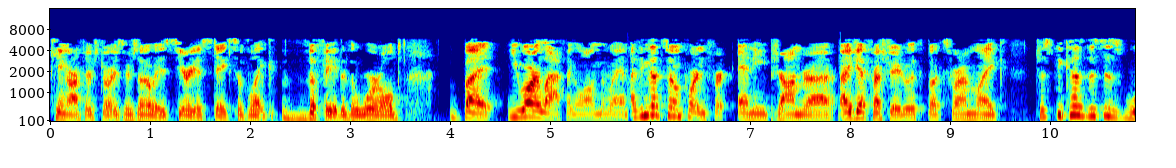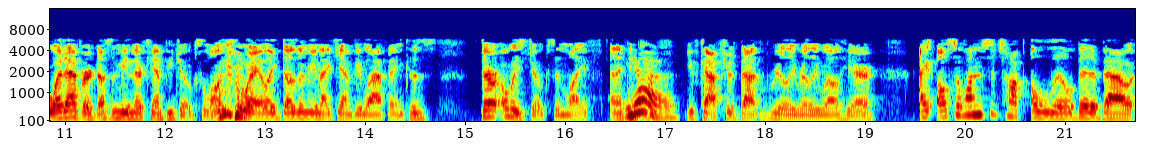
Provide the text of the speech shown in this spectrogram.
King Arthur stories, there's always serious stakes of like the fate of the world. But you are laughing along the way. And I think that's so important for any genre. I get frustrated with books where I'm like, just because this is whatever doesn't mean there can't be jokes along the way. Like, doesn't mean I can't be laughing because there are always jokes in life. And I think yeah. you've, you've captured that really, really well here. I also wanted to talk a little bit about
